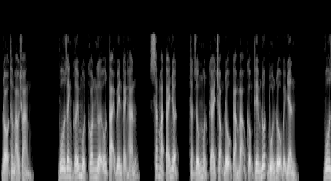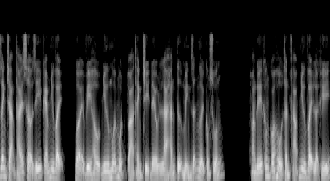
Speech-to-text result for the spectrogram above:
đỏ thâm áo choàng. Vô danh cưỡi một con ngựa ô tại bên cạnh hắn, sắc mặt tái nhợt, thật giống một cái trọng độ cảm bạo cộng thêm đốt bốn độ bệnh nhân. Vô danh trạng thái sở dĩ kém như vậy, bởi vì hầu như mỗi một tòa thành trì đều là hắn tự mình dẫn người công xuống. Hoàng đế không có hổ thần pháo như vậy lợi khí,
